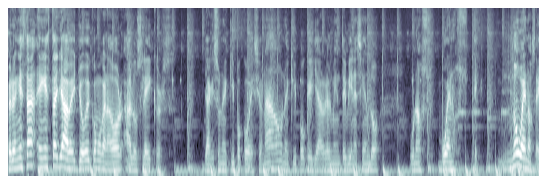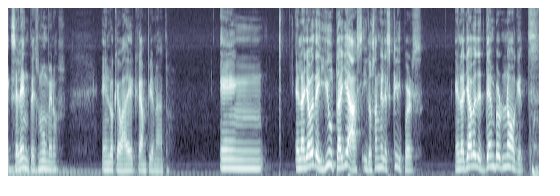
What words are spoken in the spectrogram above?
Pero en esta, en esta llave yo voy como ganador a los Lakers, ya que es un equipo cohesionado, un equipo que ya realmente viene siendo unos buenos, no buenos, excelentes números en lo que va de campeonato. En, en la llave de Utah Jazz y Los Ángeles Clippers, en la llave de Denver Nuggets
